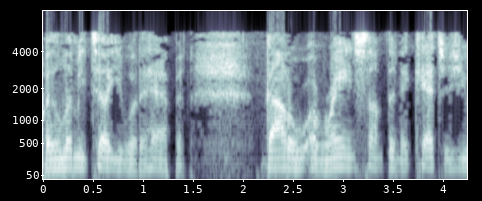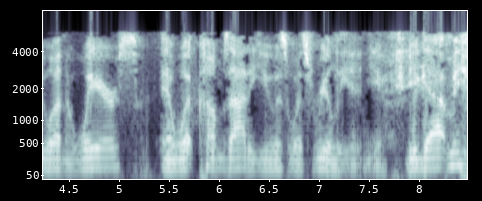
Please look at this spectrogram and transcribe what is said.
Because let me tell you what happened. God will arrange something that catches you unawares, and what comes out of you is what's really in you. You got me?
